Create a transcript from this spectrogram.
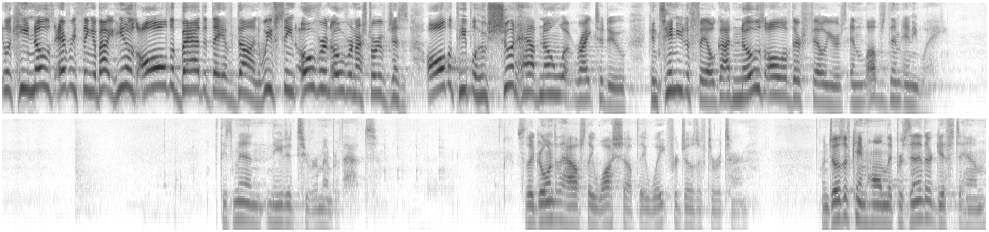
look, he knows everything about you. He knows all the bad that they have done. We've seen over and over in our story of Genesis, all the people who should have known what right to do continue to fail. God knows all of their failures and loves them anyway. But these men needed to remember that. So they go into the house, they wash up, they wait for Joseph to return. When Joseph came home, they presented their gifts to him.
